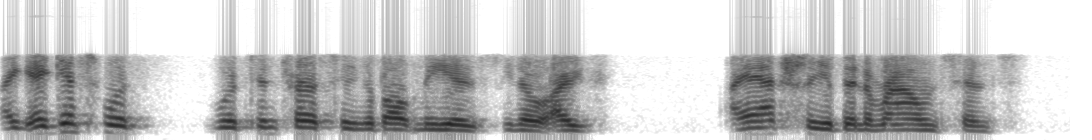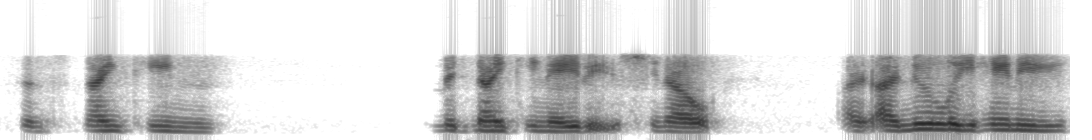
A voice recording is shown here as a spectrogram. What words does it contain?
I, I guess what what's interesting about me is you know I I actually have been around since since nineteen mid nineteen eighties. You know, I, I knew Lee Haney.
